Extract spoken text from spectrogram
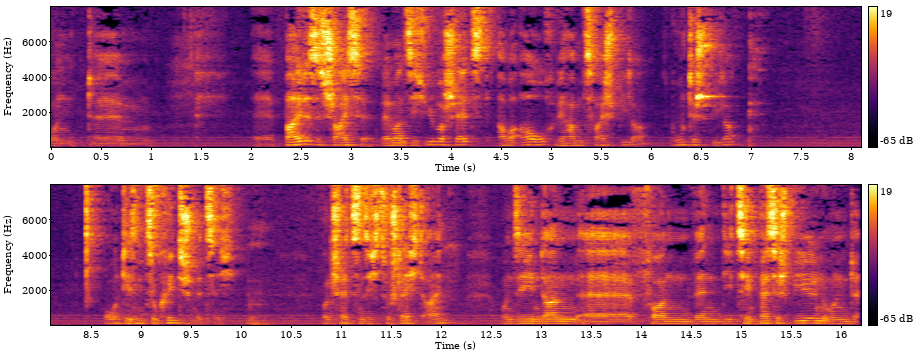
Und ähm, äh, beides ist scheiße, wenn man sich überschätzt, aber auch, wir haben zwei Spieler, gute Spieler, und die sind zu kritisch mit sich und schätzen sich zu schlecht ein und sehen dann äh, von, wenn die zehn Pässe spielen und äh,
